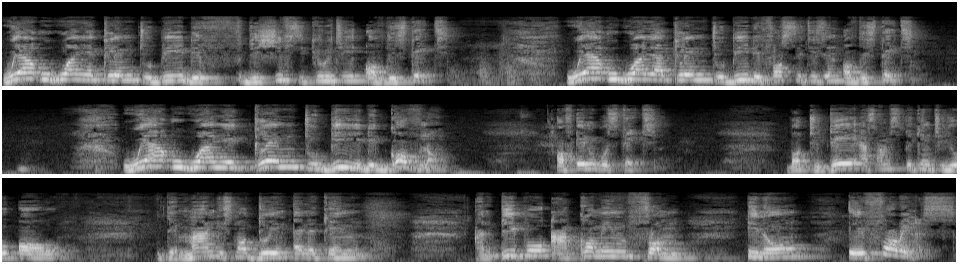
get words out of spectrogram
Where Ugwuanyi claimed to be the, the chief security of the state. Where Ugwuanyi claimed to be the first citizen of the state. Where Ugwanya claimed to be the governor of Enugu State. But today, as I'm speaking to you all, the man is not doing anything, and people are coming from, you know, a foreigners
